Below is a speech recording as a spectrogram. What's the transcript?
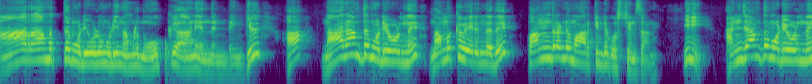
ആറാമത്തെ മൊഡ്യൂളും കൂടി നമ്മൾ നോക്കുകയാണ് എന്നുണ്ടെങ്കിൽ ആ നാലാമത്തെ മൊഡ്യൂളിൽ നമുക്ക് വരുന്നത് പന്ത്രണ്ട് മാർക്കിന്റെ ക്വസ്റ്റ്യൻസ് ആണ്. ഇനി അഞ്ചാമത്തെ മൊഡ്യൂളിൽ നിന്ന്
